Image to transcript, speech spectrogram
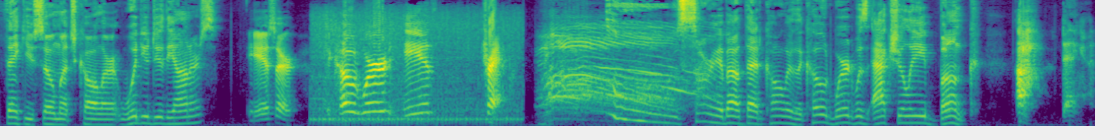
Thank you so much, caller. Would you do the honors? Yes, sir. The code word is trap. Sorry about that, caller. The code word was actually bunk. Ah, dang. It.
